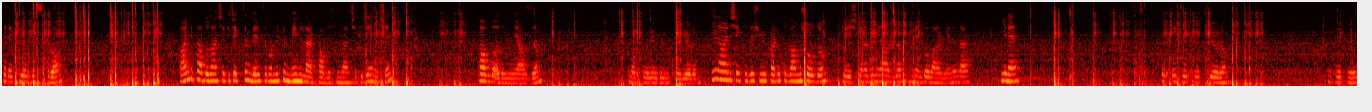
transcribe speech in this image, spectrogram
Select yıldız from Hangi tablodan çekecektim? Veri tabanındaki menüler tablosundan çekeceğim için tablo adımımı yazdım. Nokta ve virgülümü koyuyorum. Yine aynı şekilde şu yukarıda kullanmış olduğum değişken adımı yazdım. Dolar menüler. Yine execute diyorum. Execute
